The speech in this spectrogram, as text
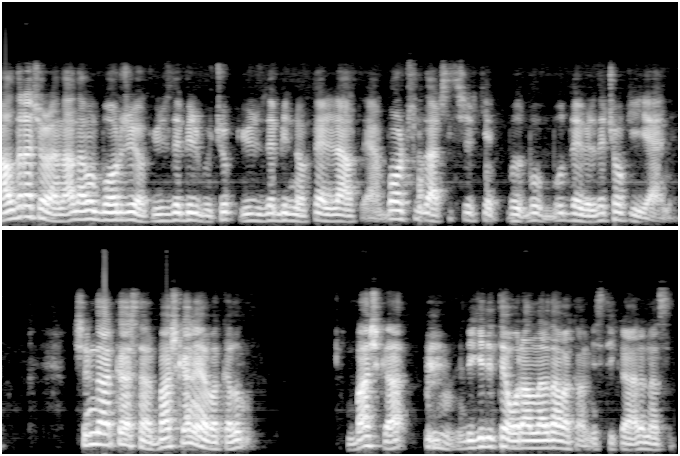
Kaldıraç oranı adamın borcu yok. %1.5, %1.56 yani borçsuz harçsız şirket. Bu, bu, bu devirde çok iyi yani. Şimdi arkadaşlar başka neye bakalım? Başka likidite oranlarına bakalım. İstikrarı nasıl?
